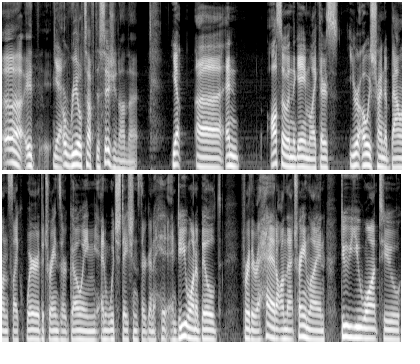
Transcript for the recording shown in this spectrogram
Uh, it Yeah. a real tough decision on that. Yep. Uh, and also in the game, like there's you're always trying to balance like where the trains are going and which stations they're going to hit. And do you want to build further ahead on that train line? Do you want to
